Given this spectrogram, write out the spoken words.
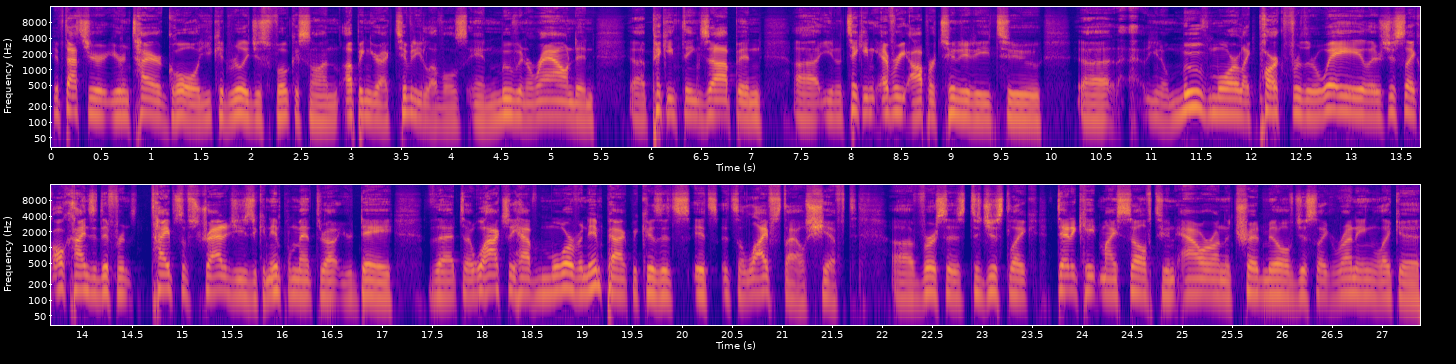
if that's your your entire goal. You could really just focus on upping your activity levels and moving around and uh, picking things up and uh, you know taking every opportunity to uh, you know move more, like park further away. There's just like all kinds of different types of strategies you can implement throughout your day that uh, will actually have more of an impact because it's it's it's a lifestyle shift uh, versus to just like dedicate myself to an hour on the treadmill of just like running like a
